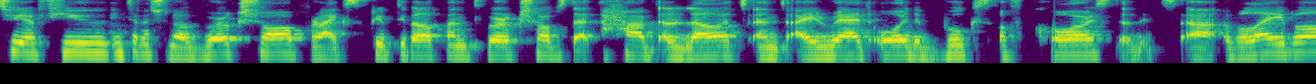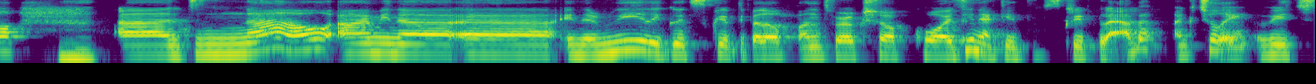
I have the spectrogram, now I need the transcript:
to a few international workshop, like script development workshops that helped a lot. And I read all the books, of course, that it's uh, available. Mm. And now I'm in a uh, in a really good script development workshop called Cinekid Script Lab, actually, which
